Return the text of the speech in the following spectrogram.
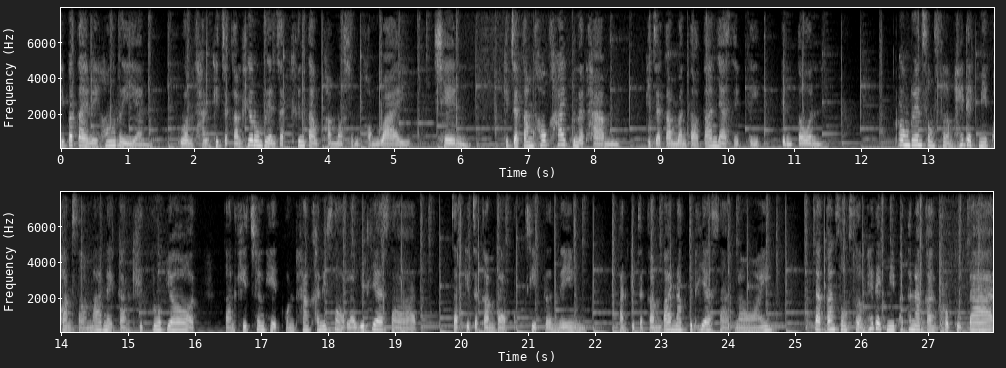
ธิปไตยในห้องเรียน รวมทั้งกิจกรรมที่โรงเรียนจัดขึ้นตามความเหมาะสมของวัย เช่น กิจกรรมเข้าค่ายคุณธรรม กิจกรรมวันต่อต้านยาเสพติด เป็นต้น โรงเรียนส่งเสริมให้เด็กมีความสามารถในการคิดรวบยอด การคิดเชิงเหตุผลทางคณิตศาสตร์และวิทยาศาสตร์ จัดกิจกรรมแบบ active learning ผ่านกิจกรรมบ้านนักวิทยาศาสตร์น้อย จากการส่งเสริมให้เด็กมีพัฒนาการครบทุกด้าน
